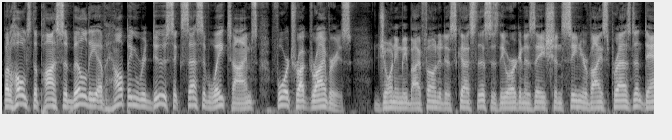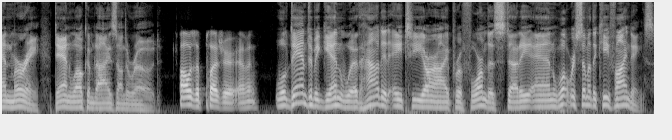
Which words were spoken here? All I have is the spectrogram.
but holds the possibility of helping reduce excessive wait times for truck drivers. Joining me by phone to discuss this is the organization's Senior Vice President, Dan Murray. Dan, welcome to Eyes on the Road. Always a pleasure, Evan. Well, Dan, to begin with, how did ATRI perform this study and what were some of the key findings?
